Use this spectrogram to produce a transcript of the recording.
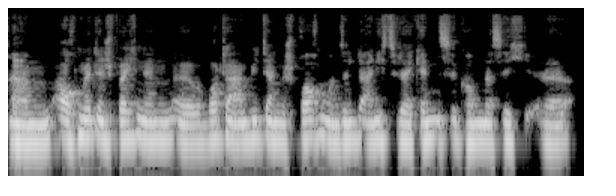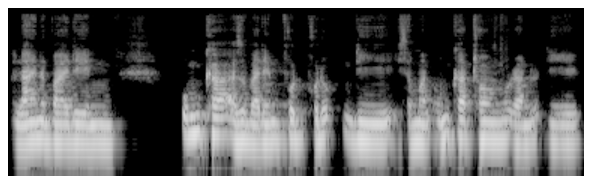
Ja. Ähm, auch mit entsprechenden äh, Roboteranbietern gesprochen und sind eigentlich zu der Erkenntnis gekommen, dass ich äh, alleine bei den Umka, also bei den Pro Produkten, die, ich sag mal, Umkarton oder die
